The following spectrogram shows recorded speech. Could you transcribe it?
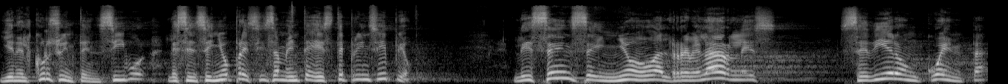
Y en el curso intensivo les enseñó precisamente este principio. Les enseñó al revelarles, se dieron cuenta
